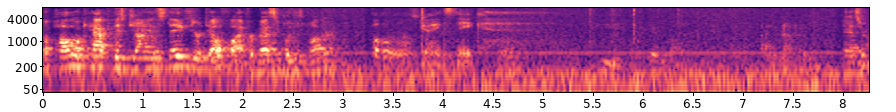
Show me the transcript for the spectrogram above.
Apollo capped this giant snake near Delphi for messing with his mother. Oh, giant snake. I do not know. Answer?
